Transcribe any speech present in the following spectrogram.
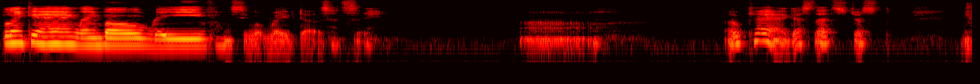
Blinking, rainbow, rave. Let me see what rave does. Let's see. Uh, okay, I guess that's just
